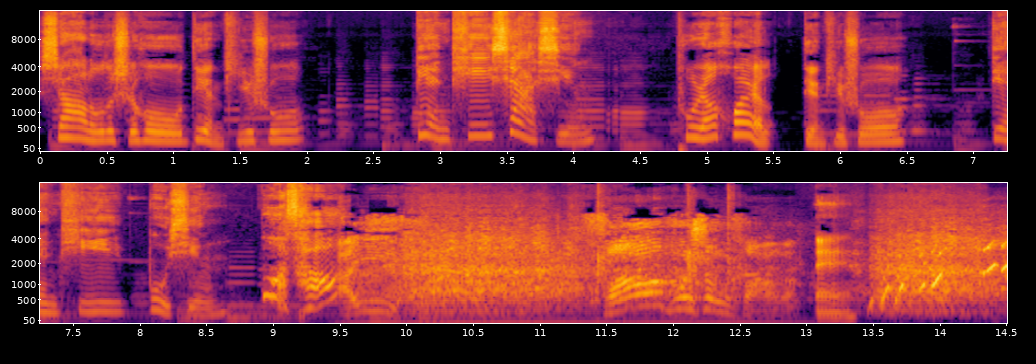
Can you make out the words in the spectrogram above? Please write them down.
下楼的时候，电梯说电梯下行，突然坏了。”电梯说电梯不行。我操！哎呀，防不胜防啊！：“哎，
